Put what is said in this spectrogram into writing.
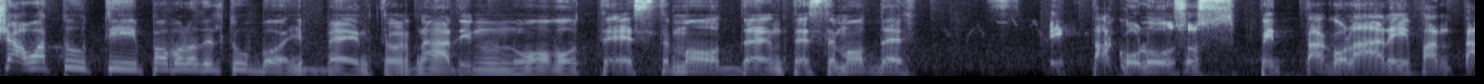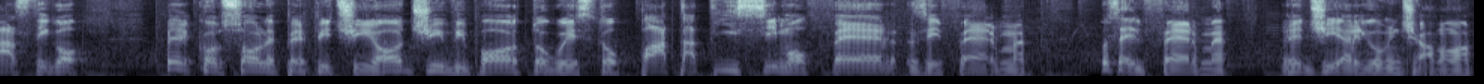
Ciao a tutti, popolo del tubo, e bentornati in un nuovo test mod. Un test mod spettacoloso, spettacolare, fantastico per console e per PC. Oggi vi porto questo patatissimo fer... sì, ferm. Cos'è il ferm? Regia, ricominciamo, ma...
